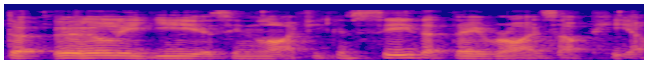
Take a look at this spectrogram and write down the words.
the early years in life. You can see that they rise up here.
